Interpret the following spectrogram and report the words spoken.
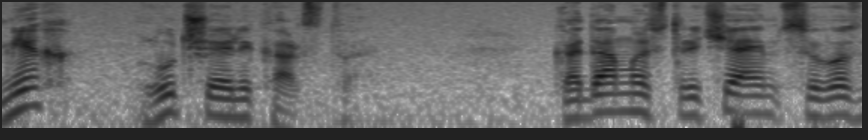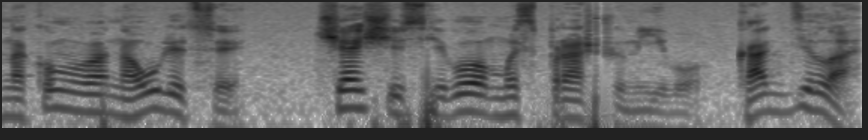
Смех – лучшее лекарство. Когда мы встречаем своего знакомого на улице, чаще всего мы спрашиваем его, как дела?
